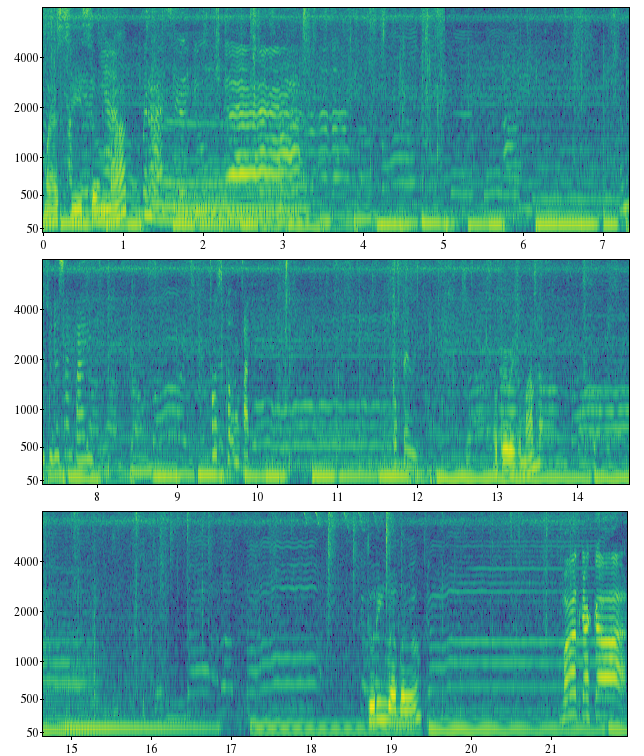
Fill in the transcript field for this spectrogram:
Masih semak berhasil juga. Kami sudah sampai pos keempat. OTW OTW ke mana? Touring Bubble. Semangat kakak.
